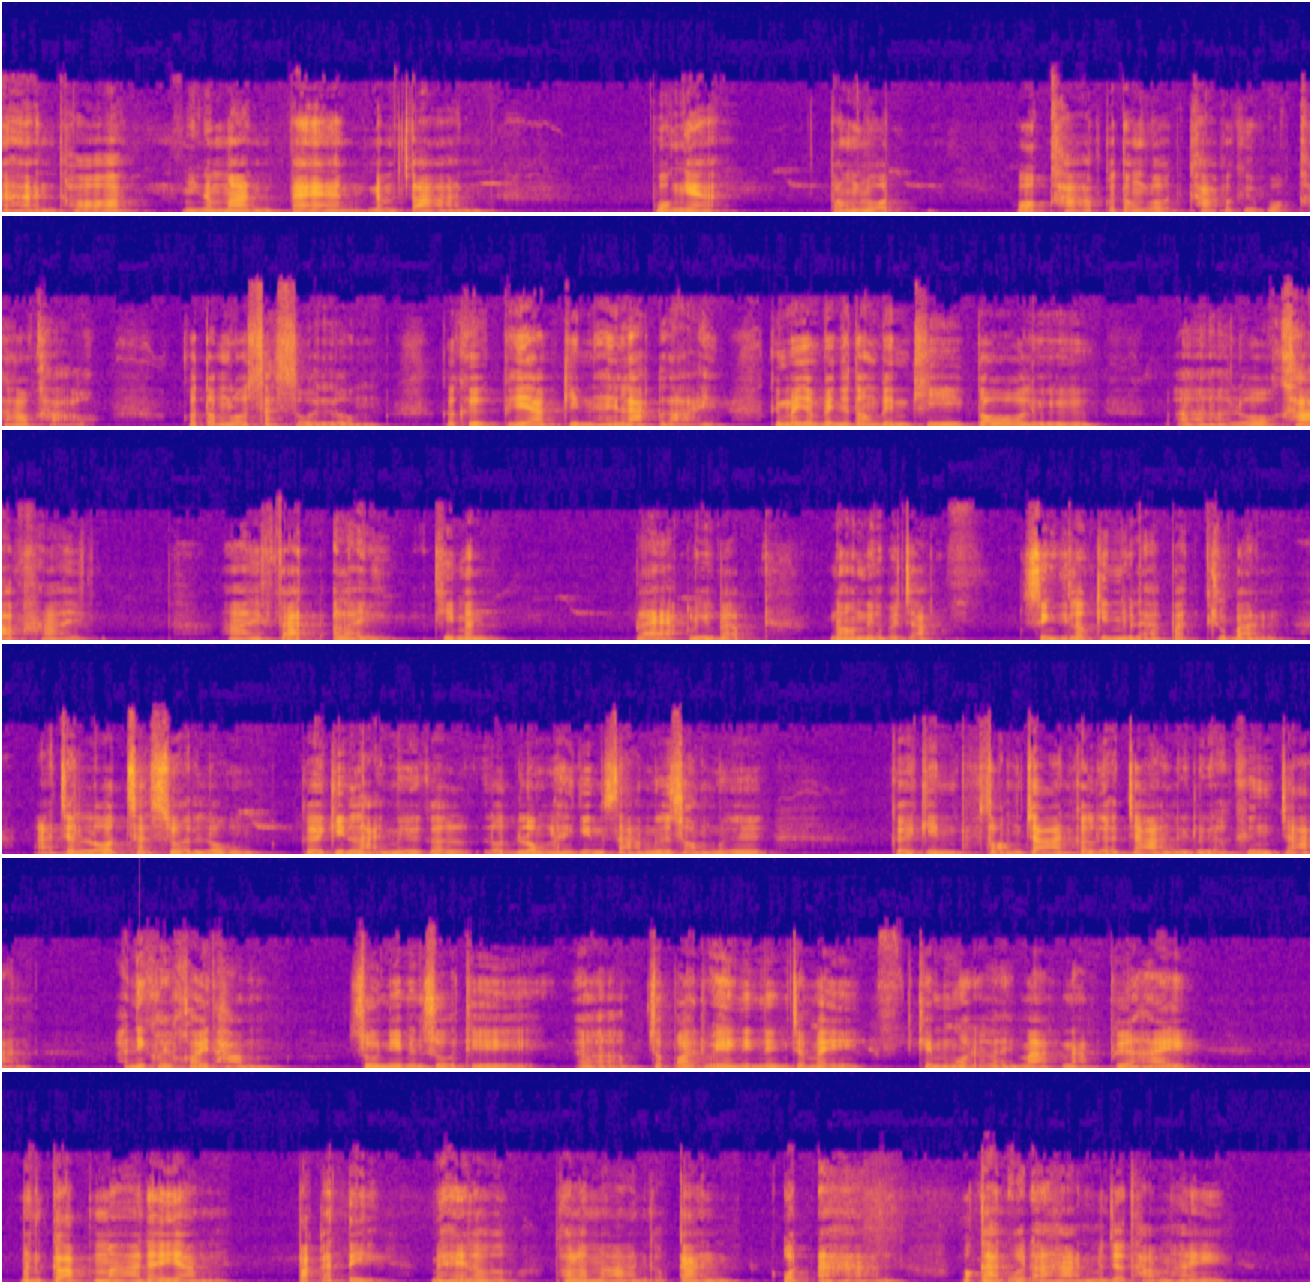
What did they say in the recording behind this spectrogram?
อาหารทอด มีน้ำมัน แป้ง น้ำตาล พวกเนี้ยต้องลด พวกคาร์บก็ต้องลดคาร์บก็คือพวกข้าวขาว ก็ต้องลดสัดส่วนลง ก็คือพยายามกินให้หลากหลาย คือไม่จำเป็นจะต้องเป็นคีโตหรือโลคาร์บไฮไฮแฟตอะไรที่มันแปลกหรือแบบนอกเหนือไปจากสิ่งที่เรากินอยู่แล้วปัจจุบัน อาจจะลดสัดส่วนลง เคยกินหลายมื้อก็ลดลงให้กิน 3 มื้อ 2 มื้อ เคยกิน 2 จานก็เหลือจานหรือเหลือครึ่งจาน อันนี้ค่อยๆทำสูตรนี้เป็นสูตรที่ สปอยตัวเองนิดหนึ่งจะไม่เข้มงวดอะไรมากนัก เพื่อให้มันกลับมาได้อย่างปกติ ไม่ให้เราทรมานกับการอดอาหาร เพราะการอดอาหารมันจะทำให้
